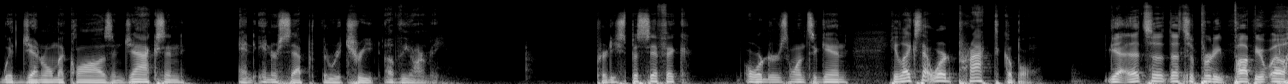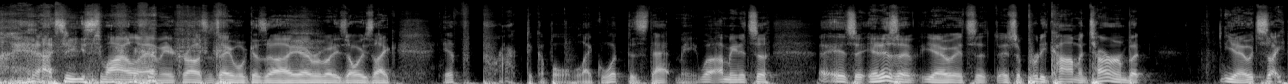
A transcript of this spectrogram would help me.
with General McLaws and Jackson and intercept the retreat of the army. Pretty specific orders once again. He likes that word practicable. Yeah, that's a that's a pretty popular. Well, I see you smiling at me across the table because uh, yeah, everybody's always like, if practicable, like what does that mean? Well, I mean it's a it's a it is a you know it's a it's a pretty common term, but you know it's like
